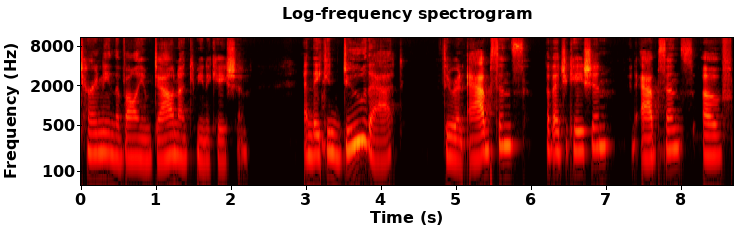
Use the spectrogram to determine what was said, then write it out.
turning the volume down on communication. And they can do that through an absence of education, an absence of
